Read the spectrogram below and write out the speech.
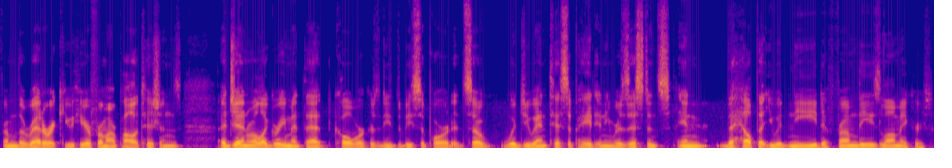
from the rhetoric you hear from our politicians, a general agreement that coal workers need to be supported. So, would you anticipate any resistance in the help that you would need from these lawmakers?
